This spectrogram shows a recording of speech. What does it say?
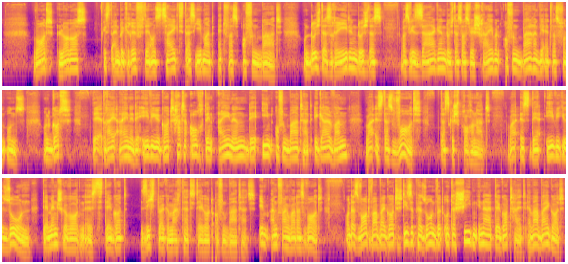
Wort Logos ist ein Begriff, der uns zeigt, dass jemand etwas offenbart. Und durch das Reden, durch das, was wir sagen, durch das, was wir schreiben, offenbaren wir etwas von uns. Und Gott, der drei eine, der ewige Gott, hatte auch den einen, der ihn offenbart hat. Egal wann, war es das Wort, das gesprochen hat, war es der ewige Sohn, der Mensch geworden ist, der Gott sichtbar gemacht hat, der Gott offenbart hat. Im Anfang war das Wort. Und das Wort war bei Gott. Diese Person wird unterschieden innerhalb der Gottheit. Er war bei Gott.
